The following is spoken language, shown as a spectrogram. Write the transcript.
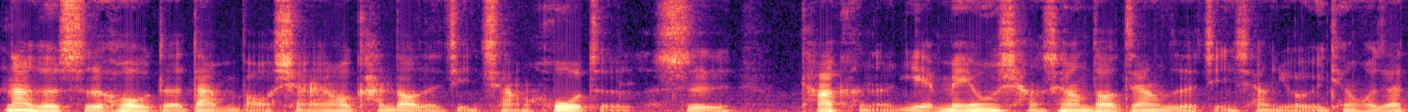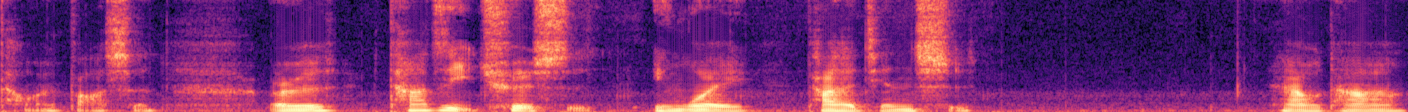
那个时候的蛋堡想要看到的景象，或者是他可能也没有想象到这样子的景象有一天会在台湾发生，而他自己确实因为他的坚持，还有他。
